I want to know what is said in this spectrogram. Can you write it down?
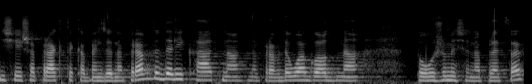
Dzisiejsza praktyka będzie naprawdę delikatna, naprawdę łagodna. Położymy się na plecach,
